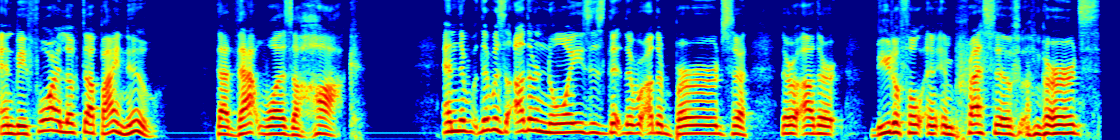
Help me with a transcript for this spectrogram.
And before I looked up, I knew that that was a hawk. And there, there was other noises, that there were other birds, uh, there were other beautiful and impressive birds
